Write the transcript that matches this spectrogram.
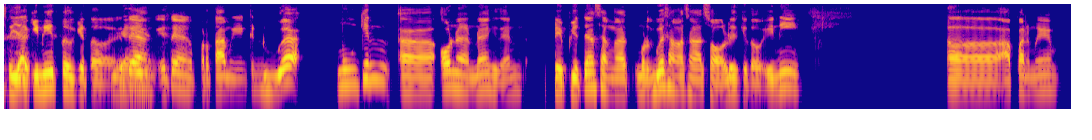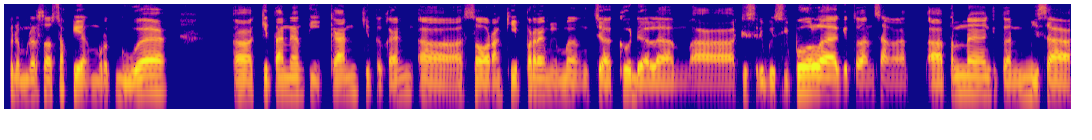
Yakin itu gitu. Yeah, itu yeah. yang itu yang pertama. Yang kedua mungkin uh, Onana gitu kan debutnya sangat menurut gue sangat-sangat solid gitu. Ini uh, apa namanya benar-benar sosok yang menurut gue uh, kita nantikan gitu kan uh, seorang kiper yang memang jago dalam uh, distribusi bola gitu kan sangat uh, tenang gitu kan bisa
